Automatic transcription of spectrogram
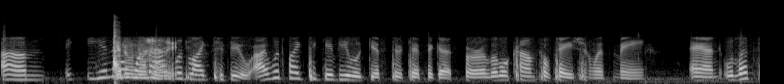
Um, you know I don't know what how I to- would like to do? I would like to give you a gift certificate for a little consultation with me. And well, let's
